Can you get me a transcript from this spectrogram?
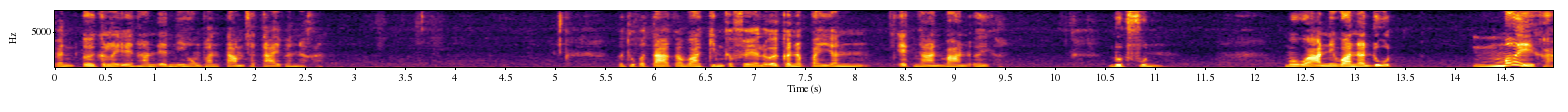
แฟนเอยก็เลยเอ็นฮันเอ็นนี้ของพันตามสไตล์พันนะคะเมื่อทุกตาก็ว่ากินกาแฟแล้วเอ้ยก็นไปยันเอ็ดงานบ้านเอ้ยค่ะ ดูดฝุ่น เมื่อวานนี้ว่าน่ะดูด เมื่อยค่ะ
